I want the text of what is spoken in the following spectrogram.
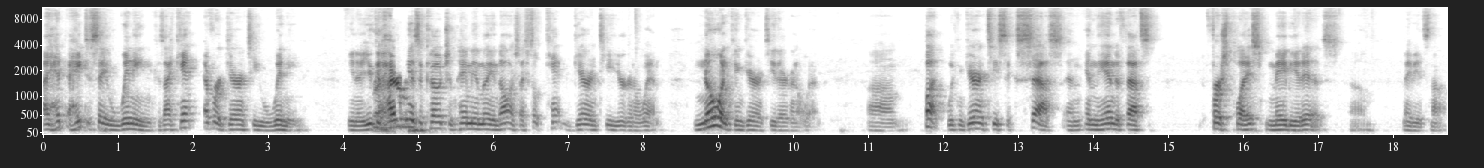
i, I hate to say winning because i can't ever guarantee winning you know you right. can hire me as a coach and pay me a million dollars. I still can't guarantee you're going to win. No one can guarantee they're going to win. Um, but we can guarantee success and in the end if that's first place maybe it is. Um, maybe it's not.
